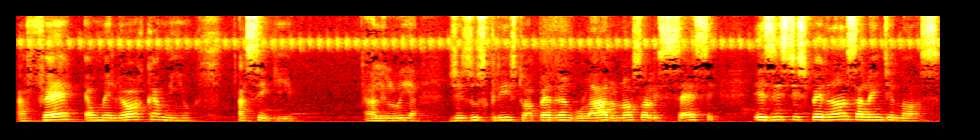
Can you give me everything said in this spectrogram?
A fé é o melhor caminho a seguir. Aleluia. Jesus Cristo, a pedra angular, o nosso alicerce, existe esperança além de nós.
